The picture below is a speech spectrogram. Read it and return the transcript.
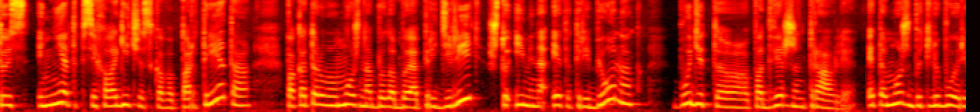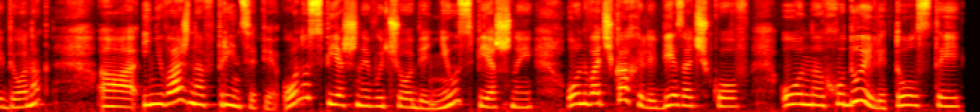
То есть нет психологического портрета, по которому можно было бы определить, что именно этот ребенок будет э, подвержен травле. Это может быть любой ребенок, а, и неважно в принципе, он успешный в учебе, неуспешный, он в очках или без очков, он худой или толстый,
